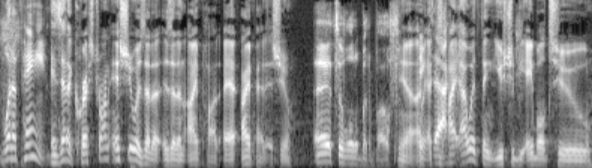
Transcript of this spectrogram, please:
What a pain! Is that a Crestron issue? Or is that a is that an iPod uh, iPad issue? It's a little bit of both. Yeah, I, mean, Exactly. I, I would think you should be able to.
